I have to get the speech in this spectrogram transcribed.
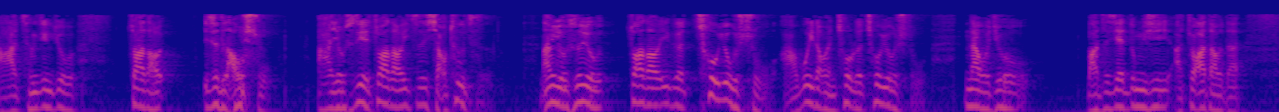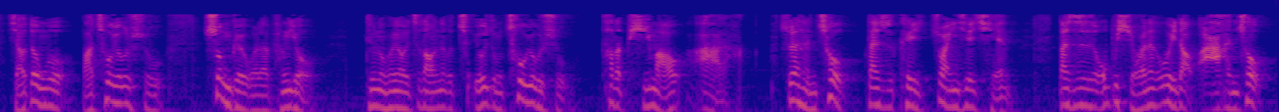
啊，曾经就抓到一只老鼠啊，有时也抓到一只小兔子，然后有时有抓到一个臭鼬鼠啊，味道很臭的臭鼬鼠。那我就把这些东西啊抓到的小动物，把臭鼬鼠送给我的朋友。听众朋友知道那个臭有一种臭鼬鼠，它的皮毛啊虽然很臭，但是可以赚一些钱。但是我不喜欢那个味道啊，很臭。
